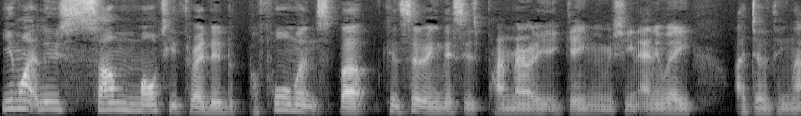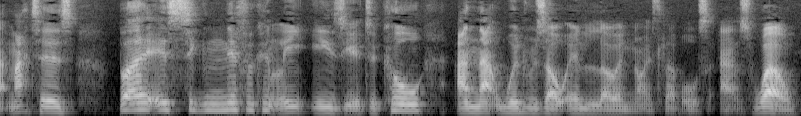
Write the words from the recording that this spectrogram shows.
You might lose some multi threaded performance, but considering this is primarily a gaming machine anyway, I don't think that matters but it is significantly easier to cool, and that would result in lower noise levels as well.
